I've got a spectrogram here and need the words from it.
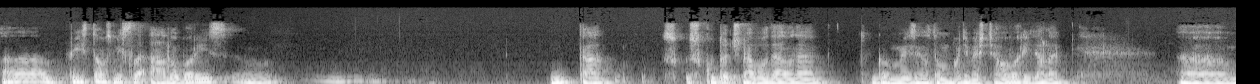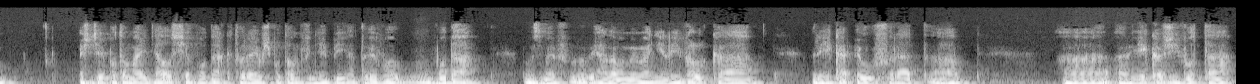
a v istom zmysle áno, Boris, tá skutočná voda, ona, my si o tom budeme ešte hovoriť, ale uh, ešte je potom aj ďalšia voda, ktorá je už potom v nebi a to je voda, sme v Janovom Evangelii veľká rieka Eufrat a, a, a rieka života.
